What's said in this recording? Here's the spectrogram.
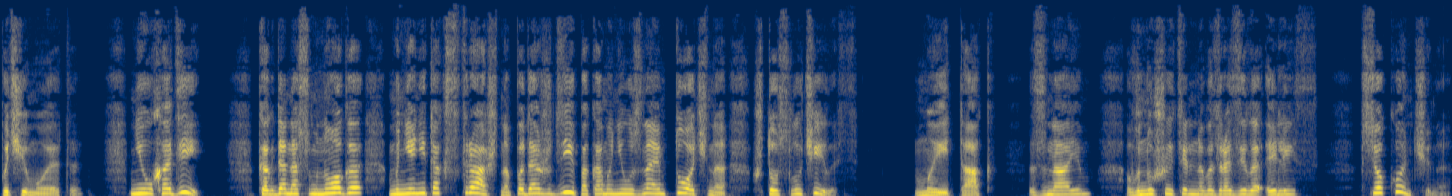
«Почему это? Не уходи. Когда нас много, мне не так страшно. Подожди, пока мы не узнаем точно, что случилось». «Мы и так знаем», — внушительно возразила Элис. «Все кончено.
